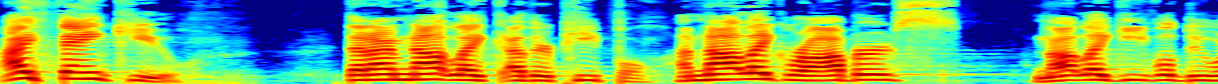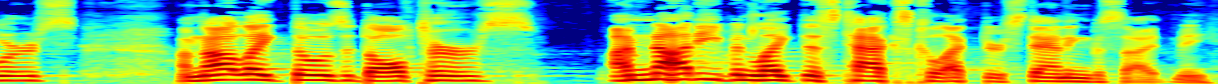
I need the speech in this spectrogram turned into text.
I thank you that I'm not like other people. I'm not like robbers. I'm not like evildoers. I'm not like those adulterers. I'm not even like this tax collector standing beside me.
